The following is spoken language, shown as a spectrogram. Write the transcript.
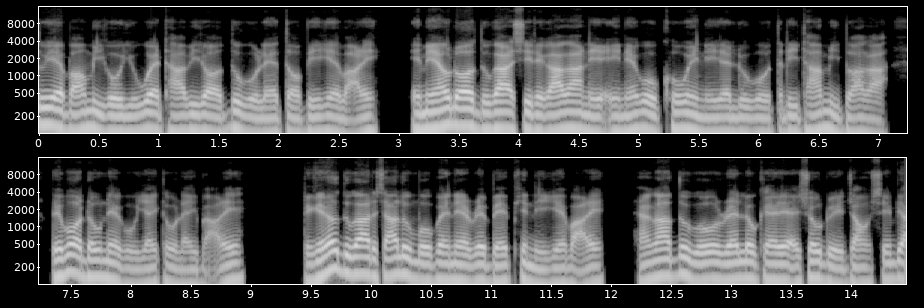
သူ့ရဲ့ဘောင်းမီကိုယူဝက်ထားပြီးတော့သူ့ကိုလည်းတော်ပေးခဲ့ပါတယ်။ အိမ်မရောက်တော့သူကရှေတကားကနေအိမ်ထဲကိုခိုးဝင်နေတဲ့လူကိုတတိထားမိသွားကဘေးဘော့တုံးနဲ့ကိုရိုက်ထုတ်လိုက်ပါတယ်။တကယ်တော့သူကတခြားလူမဟုတ်ဘဲနဲ့ red ပဲဖြစ်နေခဲ့ပါတယ်။ဟန်ကသူ့ကို red လုတ်ခဲ့တဲ့အရှုပ်တွေအကြောင်းရှင်းပြ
